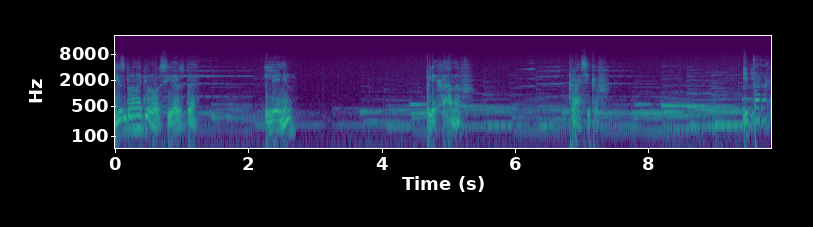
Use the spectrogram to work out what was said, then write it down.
Избрано бюро съезда. Ленин, Плеханов, Красиков. Итак,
